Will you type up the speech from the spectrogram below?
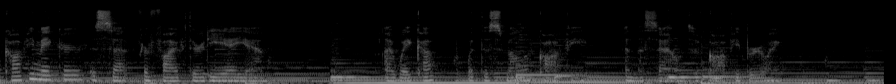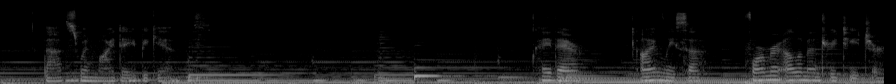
coffee maker is set for 5:30 a.m. I wake up with the smell of coffee and the sounds of coffee brewing. That's when my day begins. Hey there, I'm Lisa, former elementary teacher.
